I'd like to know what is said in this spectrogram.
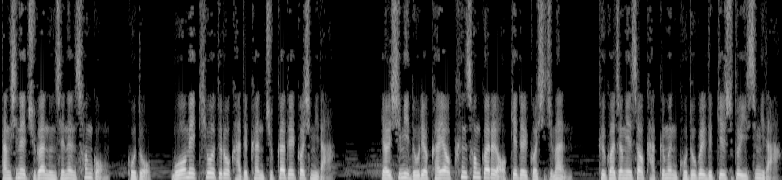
당신의 주간 운세는 성공, 고독, 모험의 키워드로 가득한 주가 될 것입니다. 열심히 노력하여 큰 성과를 얻게 될 것이지만 그 과정에서 가끔은 고독을 느낄 수도 있습니다.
